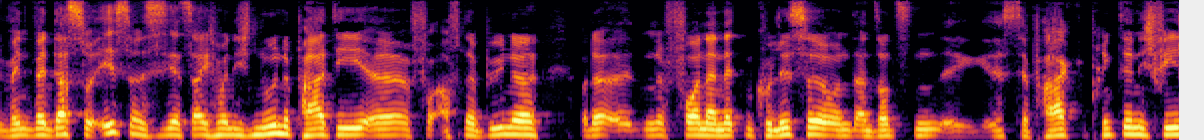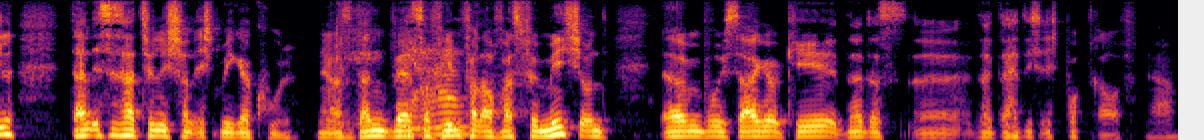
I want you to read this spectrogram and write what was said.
wenn wenn das so ist und es ist jetzt sage ich mal nicht nur eine Party äh, auf einer Bühne oder äh, ne, vor einer netten Kulisse und ansonsten äh, ist der Park, bringt dir nicht viel, dann ist es natürlich schon echt mega cool. Ja, also dann wäre es ja. auf jeden Fall auch was für mich und ähm, wo ich sage, okay, ne, das, äh, da, da hätte ich echt Bock drauf. Ja.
